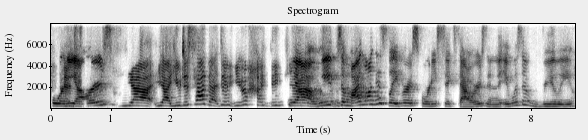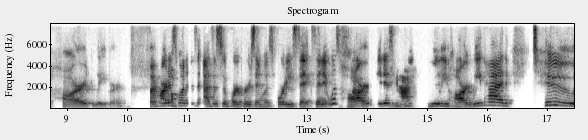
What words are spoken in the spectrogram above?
40 and, hours? Yeah yeah you just had that didn't you? I think yeah. yeah we so my longest labor is 46 hours and it was a really hard labor. My hardest oh. one is, as a support person was 46 and it was hard. It is yeah. really, really hard. We've had two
